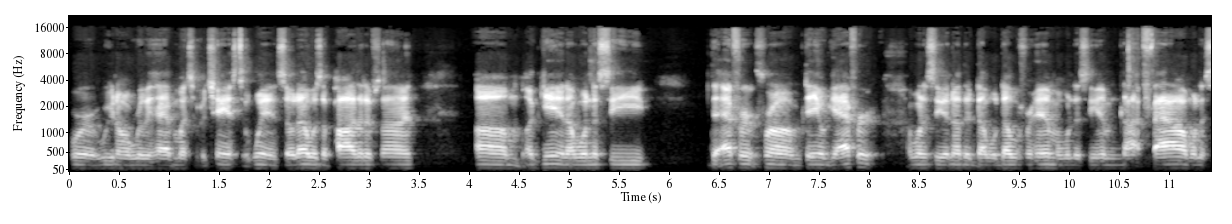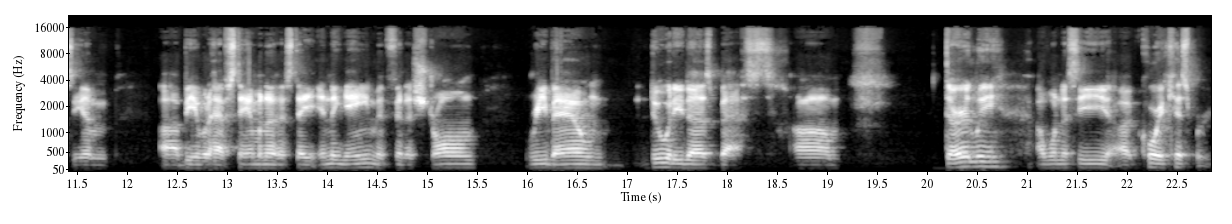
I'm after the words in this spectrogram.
where we don't really have much of a chance to win. So that was a positive sign. Um, again, I want to see the effort from Daniel Gafford. I want to see another double double for him. I want to see him not foul. I want to see him uh, be able to have stamina and stay in the game and finish strong, rebound, do what he does best. Um, thirdly, I want to see uh, Corey Kispert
